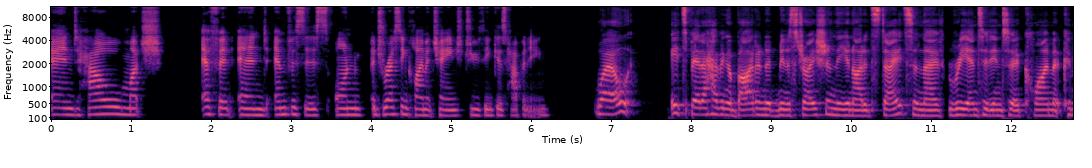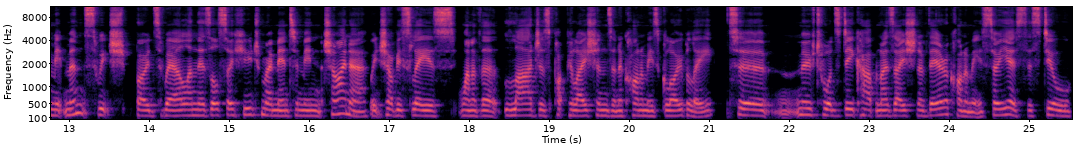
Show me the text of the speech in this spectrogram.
and how much effort and emphasis on addressing climate change do you think is happening? Well, it's better having a Biden administration in the United States, and they've re entered into climate commitments, which bodes well. And there's also huge momentum in China, which obviously is one of the largest populations and economies globally, to move towards decarbonisation of their economies. So, yes, they're still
